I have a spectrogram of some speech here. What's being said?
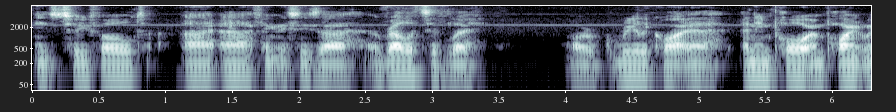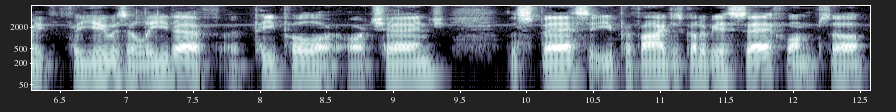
It's twofold. I, I think this is a, a relatively or really quite a, an important point with, for you as a leader of, of people or, or change. The space that you provide has got to be a safe one. So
